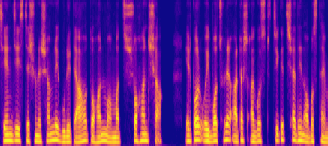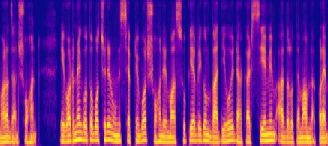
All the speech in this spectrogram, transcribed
চেনজি স্টেশনের সামনে গুলিতে আহত হন মোহাম্মদ সোহান শাহ। এরপর ওই বছরের আঠাশ আগস্ট চিকিৎসাধীন অবস্থায় মারা যান সোহান। এ ঘটনায় গত বছরের উনিশ সেপ্টেম্বর সোহানের মা সুপিয়া বেগম বাদী হয়ে ঢাকার সিএমএম আদালতে মামলা করেন।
